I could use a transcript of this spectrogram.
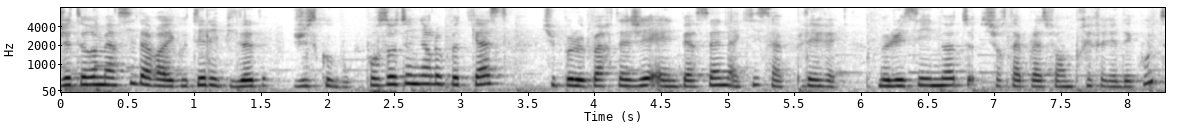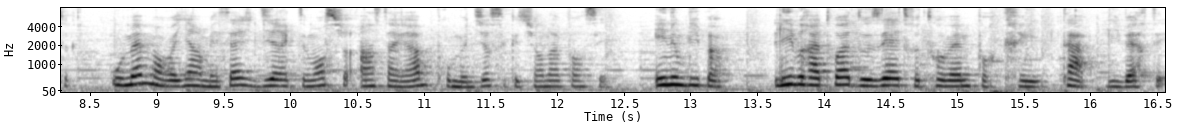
Je te remercie d'avoir écouté l'épisode jusqu'au bout. Pour soutenir le podcast, tu peux le partager à une personne à qui ça plairait, me laisser une note sur ta plateforme préférée d'écoute ou même m'envoyer un message directement sur Instagram pour me dire ce que tu en as pensé. Et n'oublie pas, libre à toi d'oser être toi-même pour créer ta liberté.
